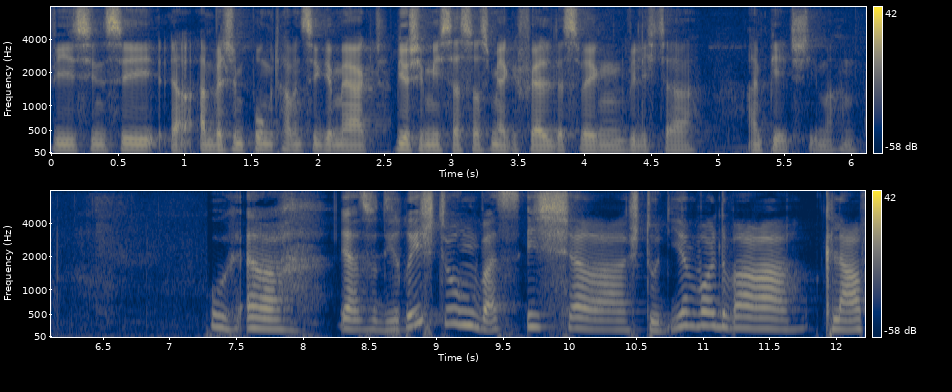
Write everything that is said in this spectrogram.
wie sind Sie, ja, an welchem Punkt haben Sie gemerkt, Biochemie ist das, was mir gefällt, deswegen will ich da ein PhD machen? Uh, äh, ja, also die Richtung, was ich äh, studieren wollte, war klar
